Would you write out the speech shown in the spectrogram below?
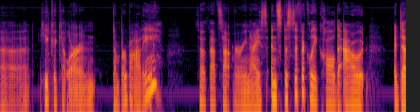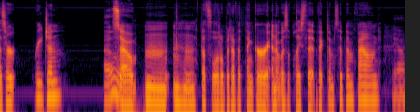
uh he could kill her and dump her body. So that's not very nice. And specifically called out a desert region. Oh. So mm, hmm that's a little bit of a thinker. And it was a place that victims had been found. yeah.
